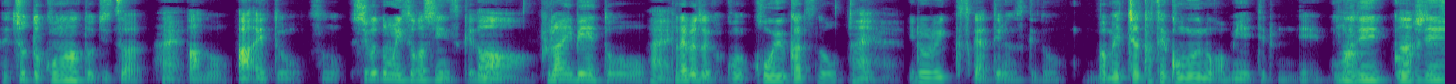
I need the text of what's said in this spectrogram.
でちょっとこの後実は、はい。あの、あ、えっと、その、仕事も忙しいんですけど、あプライベートの、はいプライベートというかこう、こういう活動、はいはい。いろいろいくつかやってるんですけど、がめっちゃ立て込むのが見えてるんで、これで、これで、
